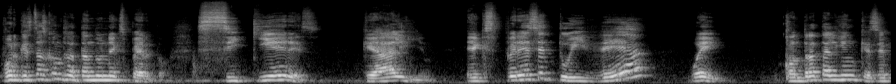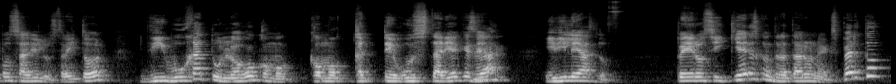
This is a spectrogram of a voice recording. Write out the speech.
Porque estás contratando un experto. Si quieres que alguien exprese tu idea, güey, contrata a alguien que sepa usar Illustrator, dibuja tu logo como, como te gustaría que sea y dile hazlo. Pero si quieres contratar a un experto,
